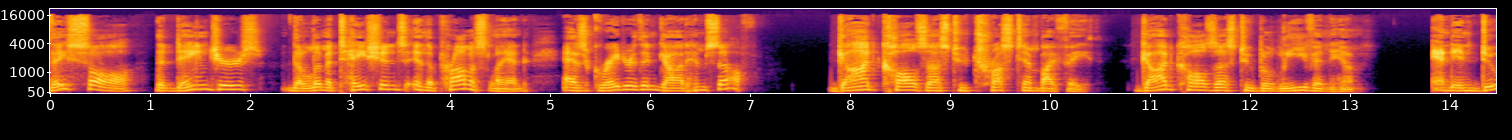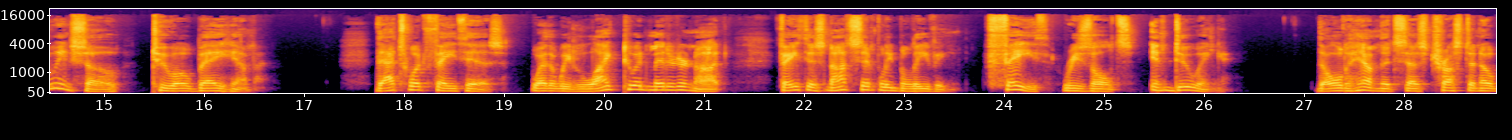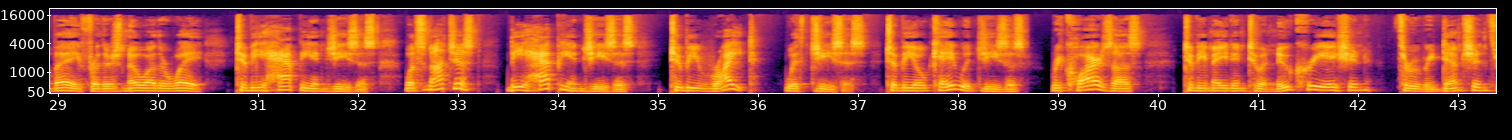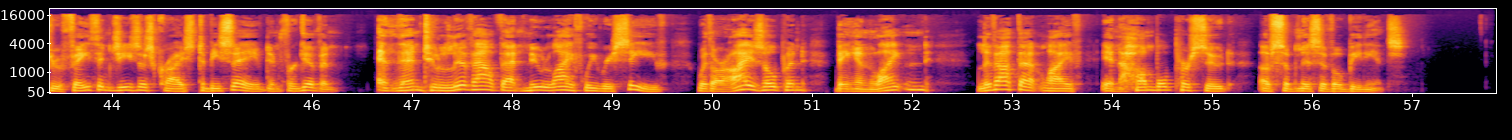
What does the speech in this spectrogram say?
They saw the dangers the limitations in the promised land as greater than God Himself. God calls us to trust Him by faith. God calls us to believe in Him, and in doing so, to obey Him. That's what faith is. Whether we like to admit it or not, faith is not simply believing. Faith results in doing. The old hymn that says, Trust and obey, for there's no other way to be happy in Jesus. Well, it's not just be happy in Jesus, to be right with Jesus, to be okay with Jesus requires us to be made into a new creation through redemption, through faith in Jesus Christ, to be saved and forgiven, and then to live out that new life we receive with our eyes opened, being enlightened, live out that life in humble pursuit of submissive obedience.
